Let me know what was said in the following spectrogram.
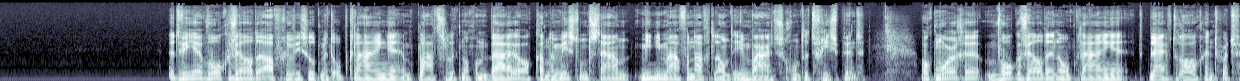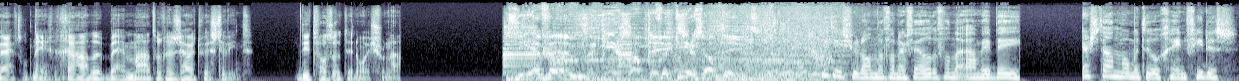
Het weer, wolkenvelden, afgewisseld met opklaringen en plaatselijk nog een bui. Ook kan er mist ontstaan. Minima vannacht landinwaarts rond het vriespunt. Ook morgen wolkenvelden en opklaringen. Het blijft droog en het wordt 5 tot 9 graden bij een matige zuidwestenwind. Dit was het NOS Journaal. ZFM, verkeersupdate. verkeersupdate. Dit is Jolanda van der Velde van de ANWB. Er staan momenteel geen files.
